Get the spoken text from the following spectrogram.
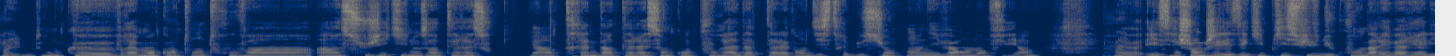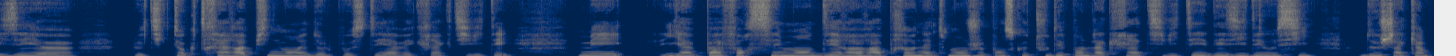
Donc vraiment, quand on trouve un, sujet qui nous intéresse ou il y a un trend intéressant qu'on pourrait adapter à la grande distribution, on y va, on en fait un. et sachant que j'ai les équipes qui suivent, du coup, on arrive à réaliser le TikTok très rapidement et de le poster avec réactivité. Mais il n'y a pas forcément d'erreur. Après, honnêtement, je pense que tout dépend de la créativité et des idées aussi de chacun.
